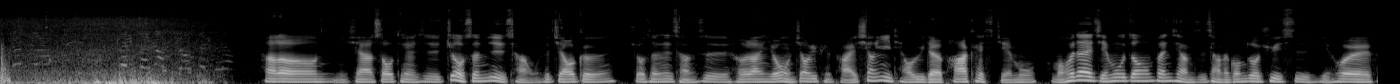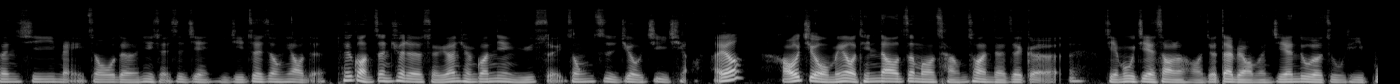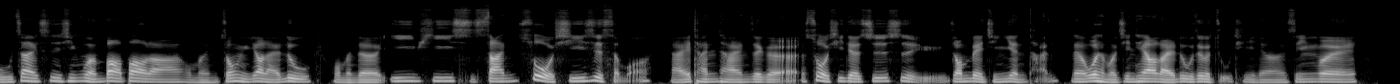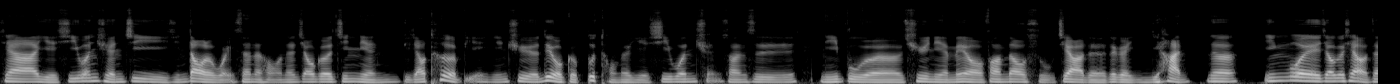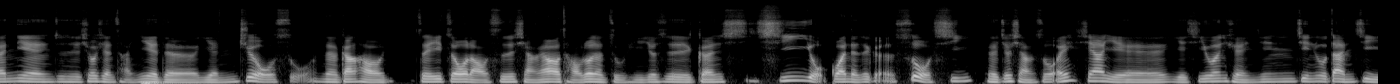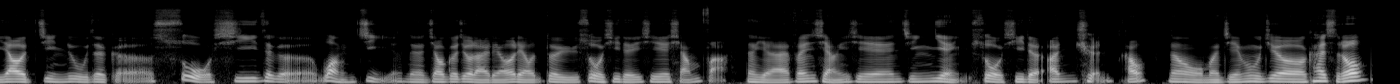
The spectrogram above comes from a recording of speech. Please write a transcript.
Hello，你现在收听的是救生日常，我是焦哥。救生日常是荷兰游泳教育品牌像一条鱼的 Podcast 节目，我们会在节目中分享职场的工作趣事，也会分析每周的溺水事件，以及最重要的推广正确的水域安全观念与水中自救技巧。哎呦，好久没有听到这么长串的这个。节目介绍了哈，就代表我们今天录的主题不再是新闻报报啦。我们终于要来录我们的 EP 十三，溯溪是什么？来谈谈这个溯溪的知识与装备经验谈。那为什么今天要来录这个主题呢？是因为现在野溪温泉季已经到了尾声了哈。那焦哥今年比较特别，已经去了六个不同的野溪温泉，算是弥补了去年没有放到暑假的这个遗憾。那因为焦哥现在有在念就是休闲产业的研究所，那刚好这一周老师想要讨论的主题就是跟溪有关的这个溯溪，所以就想说，哎，现在野野溪温泉已经进入淡季，要进入这个溯溪这个旺季，那焦哥就来聊一聊对于溯溪的一些想法，那也来分享一些经验溯溪的安全。好，那我们节目就开始喽。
